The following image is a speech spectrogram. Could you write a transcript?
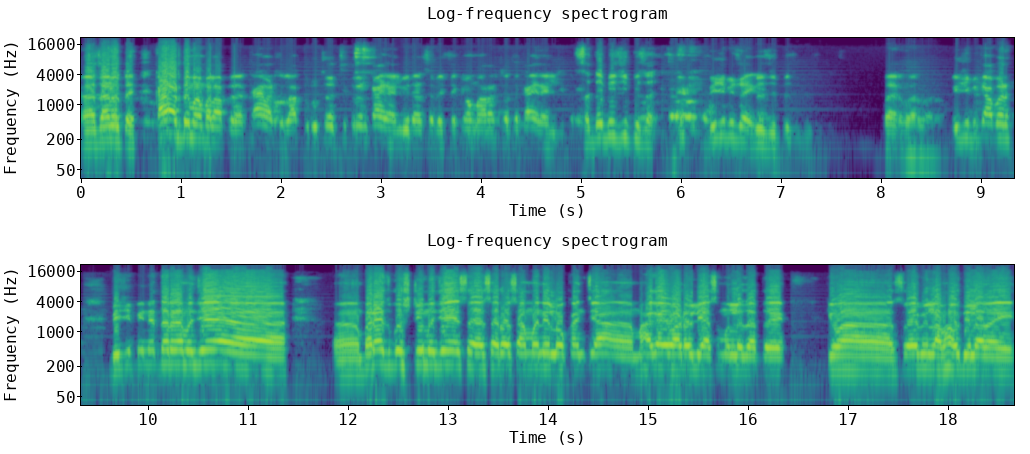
अं, जाणवतंय. काय वाटतं मामाला आपल्याला? काय वाटतं लातूरचं चित्रण काय राहील विधानसभेचं किंवा महाराष्ट्राचं काय राहील सध्या बीजेपीचा बीजेपीचं आहे? बीजेपी बर बर बर. बीजेपी का बर? बीजेपीने तर म्हणजे बऱ्याच गोष्टी म्हणजे सर्वसामान्य लोकांच्या महागाई वाढवली असं म्हणलं जातंय. किंवा सोयाबीनला भाव दिला नाही.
